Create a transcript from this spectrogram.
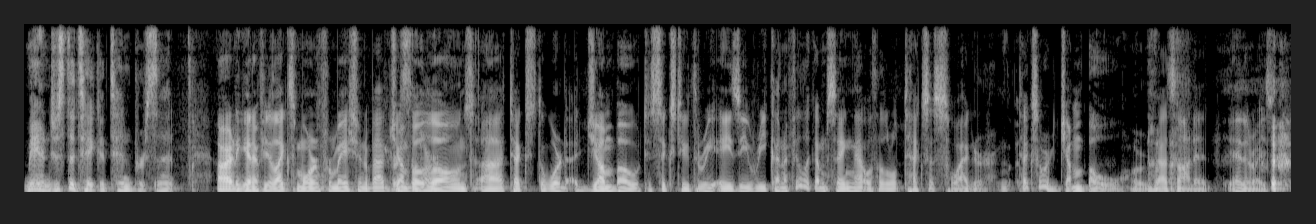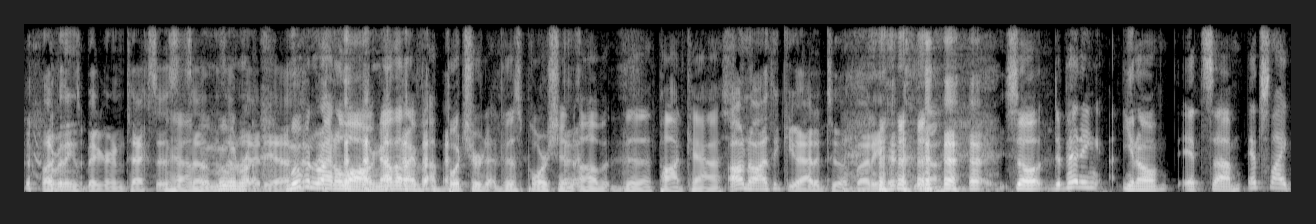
man, just to take a ten percent. All right, again, if you'd like some more information about jumbo loans, uh, text the word jumbo to 623 AZ Recon. I feel like I'm saying that with a little Texas swagger. Text the word jumbo, or that's not it. Anyways. Well, everything's bigger in Texas. Yeah, is that, mo- is moving, that right, the idea? moving right along. Now that I've uh, butchered this portion of the podcast, Oh no, I think you added to it, buddy. so depending, you know, it's um, it's like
